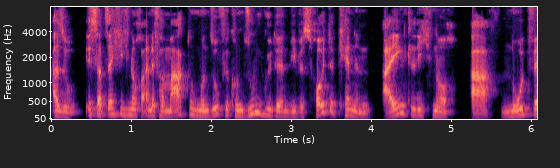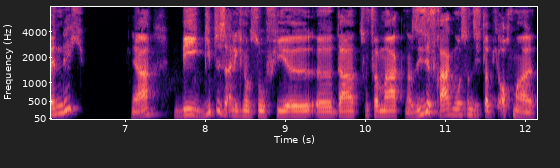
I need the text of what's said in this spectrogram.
Also ist tatsächlich noch eine Vermarktung von so viel Konsumgütern, wie wir es heute kennen, eigentlich noch A, notwendig? Ja, wie gibt es eigentlich noch so viel äh, da zu vermarkten? Also diese Fragen muss man sich, glaube ich, auch mal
